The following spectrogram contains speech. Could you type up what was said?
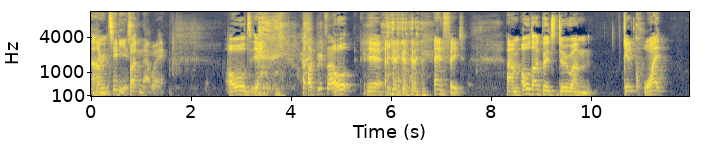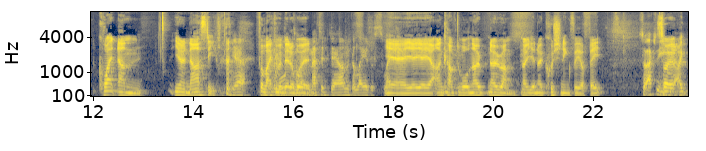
They're Um, insidious but- in that way. old, yeah. Ugg boots are. Oh, yeah, and feet. Um, old UGG boots do um, get quite, quite, um, you know, nasty, Yeah. for lack of a better word. Matted down with the layers of sweat. Yeah, yeah, yeah, yeah. Uncomfortable. No, no, um, no, yeah, no cushioning for your feet. So actually, So yeah, I, mm,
